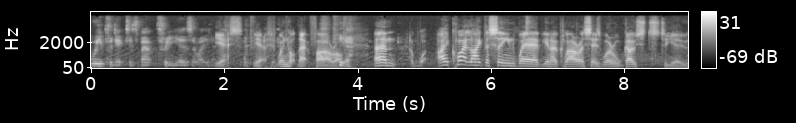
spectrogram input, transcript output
we predict is about three years away. Yes, yes, we're not that far off. Yeah. Um, I quite like the scene where you know Clara says, "We're all ghosts to you."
